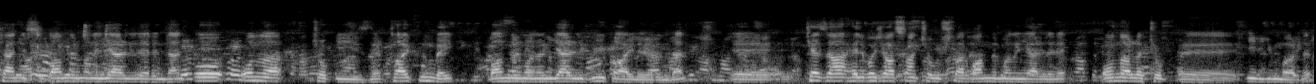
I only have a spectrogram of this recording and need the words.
kendisi Bandırma'nın yerlilerinden. O onunla çok iyiyizdir. Tayfun Bey Bandırma'nın yerli büyük ailelerinden. Ee, keza Helvacı Hasan Çavuşlar Bandırma'nın yerleri. Onlarla çok e, ilgim vardır.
